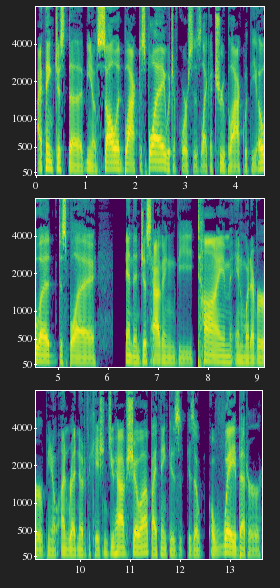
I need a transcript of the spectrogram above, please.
I think just the, you know, solid black display, which of course is like a true black with the OLED display, and then just having the time and whatever, you know, unread notifications you have show up, I think is is a, a way better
